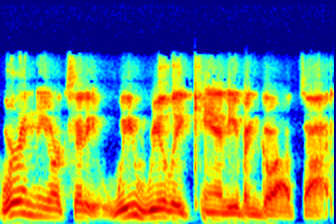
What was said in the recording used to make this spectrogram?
we're in New York City. We really can't even go outside.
